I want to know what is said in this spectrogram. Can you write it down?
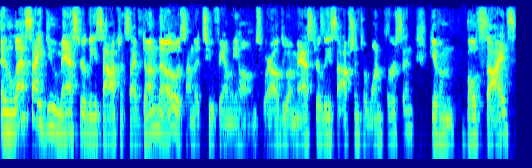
Unless I do master lease options, I've done those on the two family homes where I'll do a master lease option to one person, give them both sides,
